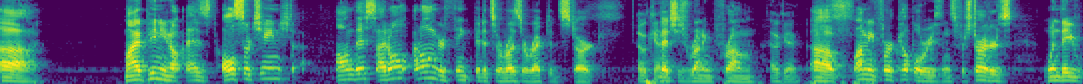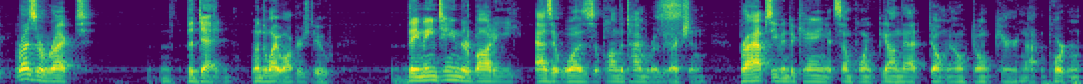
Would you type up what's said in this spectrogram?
Uh, my opinion has also changed on this. I don't. I no longer think that it's a resurrected Stark Okay. that she's running from. Okay. Uh, I mean, for a couple of reasons. For starters, when they resurrect the dead, when the White Walkers do, they maintain their body as it was upon the time of resurrection. Perhaps even decaying at some point beyond that. Don't know. Don't care. Not important.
